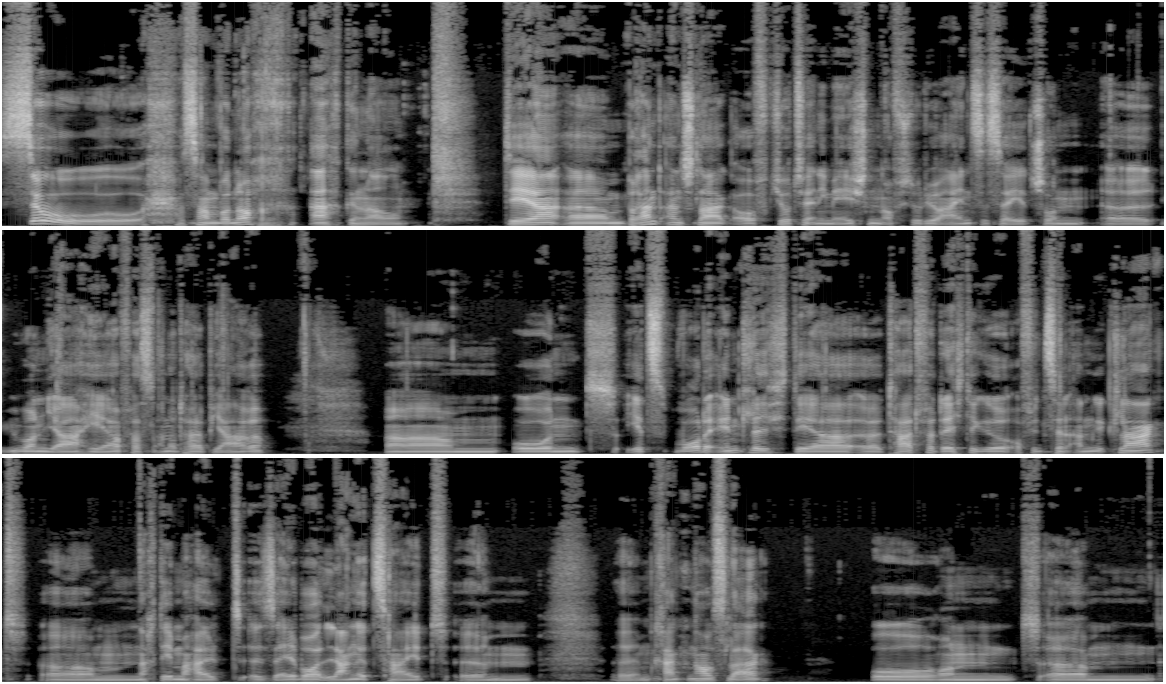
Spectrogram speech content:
So, was haben wir noch? Ach, genau. Der ähm, Brandanschlag auf Kyoto Animation auf Studio 1 ist ja jetzt schon äh, über ein Jahr her, fast anderthalb Jahre. Ähm, und jetzt wurde endlich der äh, Tatverdächtige offiziell angeklagt, ähm, nachdem er halt äh, selber lange Zeit ähm, äh, im Krankenhaus lag. Und ähm,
